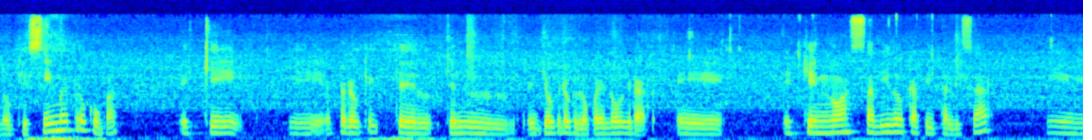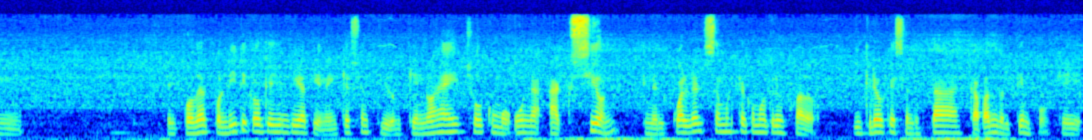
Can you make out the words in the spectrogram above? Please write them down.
Lo que sí me preocupa es que, eh, pero que, que, yo creo que lo puede lograr, eh, es que no ha sabido capitalizar el poder político que hoy en día tiene. ¿En qué sentido? Que no ha hecho como una acción en el cual él se muestre como triunfador. Y creo que se le está escapando el tiempo, que,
